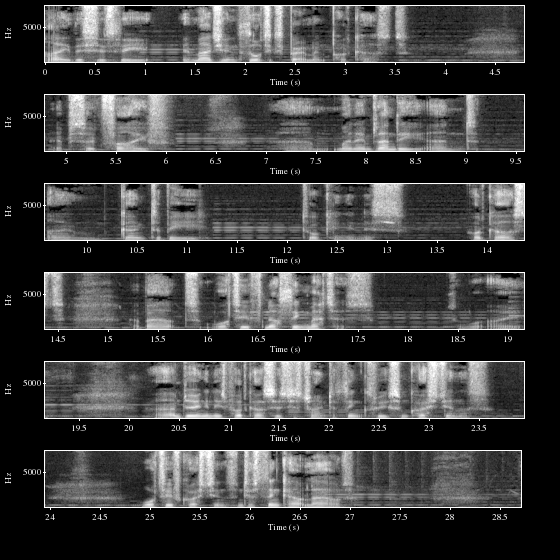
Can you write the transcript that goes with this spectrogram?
Hi, this is the Imagine Thought Experiment podcast, episode 5. Um, my name's Andy, and I'm going to be talking in this podcast about what if nothing matters. So, what I uh, I'm doing in these podcasts is just trying to think through some questions, what if questions, and just think out loud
